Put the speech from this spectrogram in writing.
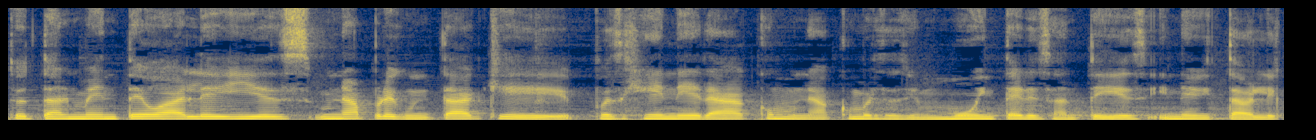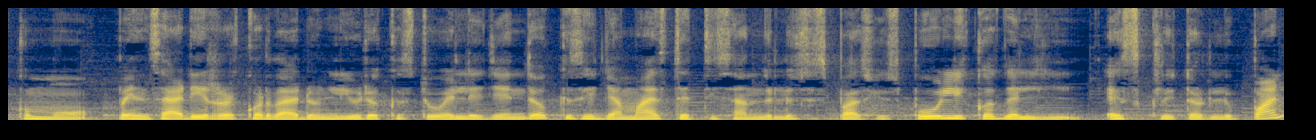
Totalmente vale y es una pregunta que pues genera como una conversación muy interesante y es inevitable como pensar y recordar un libro que estuve leyendo que se llama Estetizando los espacios públicos del escritor Lupin.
